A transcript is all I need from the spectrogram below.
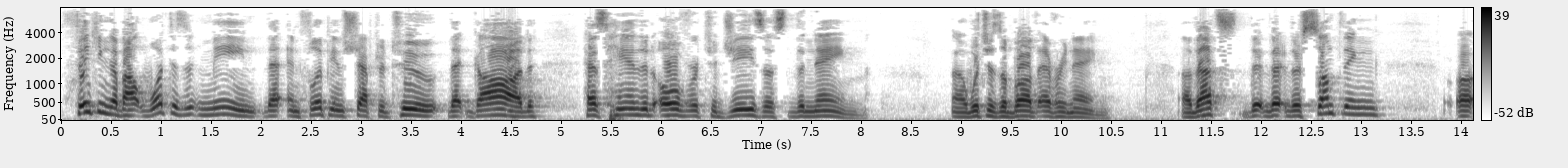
thinking about what does it mean that in Philippians chapter 2 that God has handed over to Jesus the name uh, which is above every name. Uh, that's there, there's something uh,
